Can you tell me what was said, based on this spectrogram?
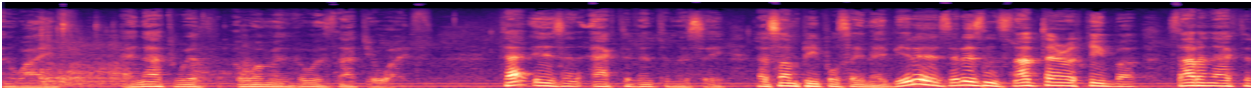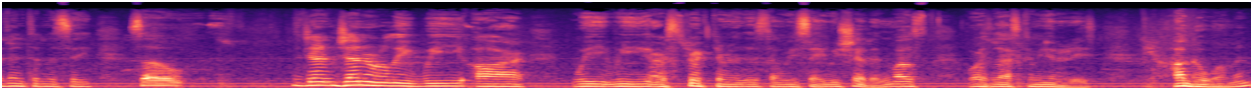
and wife, and not with a woman who is not your wife. That is an act of intimacy. Now, some people say maybe it is. It isn't. It's not derech chiba. It's not an act of intimacy. So, gen- generally, we are we, we are stricter in this than we say we should in most Orthodox communities. If you hug a woman,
